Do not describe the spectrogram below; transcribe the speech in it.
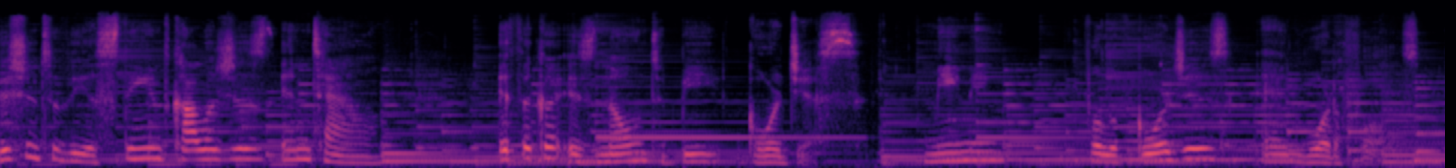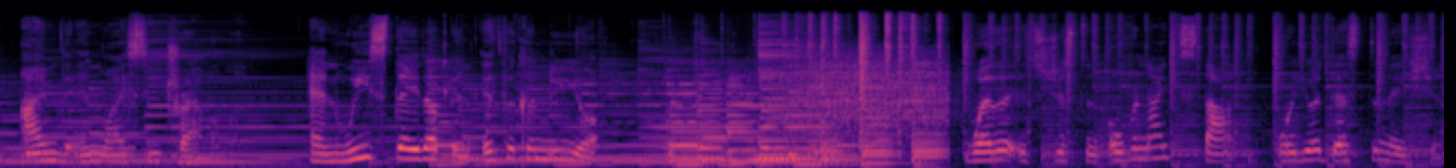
addition to the esteemed colleges in town, Ithaca is known to be gorgeous, meaning full of gorges and waterfalls. I'm the NYC Traveler, and we stayed up in Ithaca, New York. Whether it's just an overnight stop or your destination,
